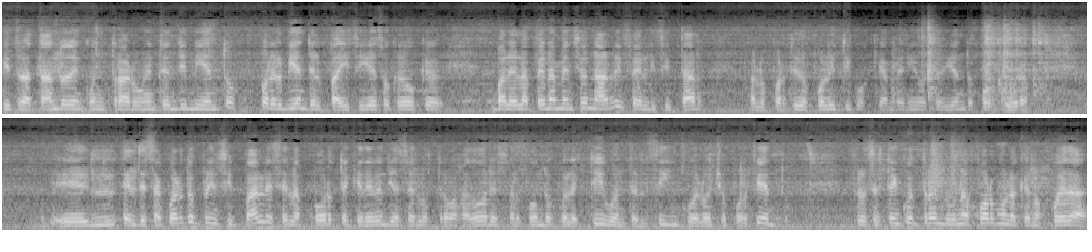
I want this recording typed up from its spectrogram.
y tratando de encontrar un entendimiento por el bien del país y eso creo que vale la pena mencionarlo y felicitar a los partidos políticos que han venido cediendo postura. El, el desacuerdo principal es el aporte que deben de hacer los trabajadores al fondo colectivo entre el 5 y el 8%, pero se está encontrando una fórmula que nos pueda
